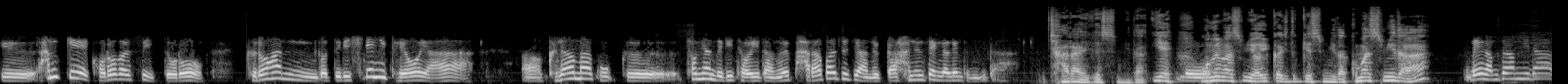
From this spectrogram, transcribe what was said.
그 함께 걸어갈 수 있도록 그러한 것들이 실행이 되어야 어, 그나마 고, 그 청년들이 저희 당을 바라봐주지 않을까 하는 생각은 듭니다. 잘 알겠습니다. 예, 네. 오늘 말씀 여기까지 듣겠습니다. 고맙습니다. 네, 감사합니다.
